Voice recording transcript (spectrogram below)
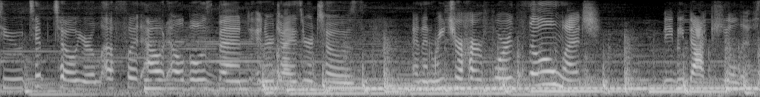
to tiptoe your left foot out, elbows bend, energize your toes, and then reach your heart forward so much. Maybe back heel lifts.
